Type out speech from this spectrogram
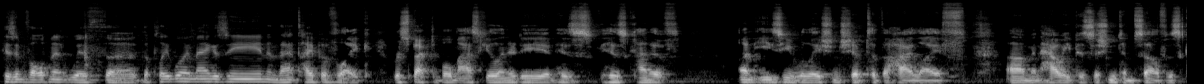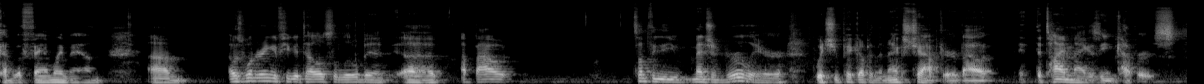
his involvement with uh, the Playboy magazine and that type of like respectable masculinity, and his his kind of uneasy relationship to the high life, um, and how he positioned himself as kind of a family man. Um, I was wondering if you could tell us a little bit uh, about something that you mentioned earlier, which you pick up in the next chapter about the Time magazine covers,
